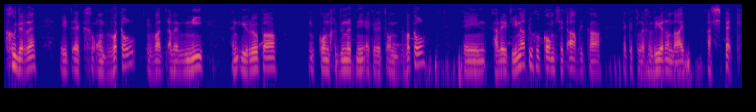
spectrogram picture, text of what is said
goedere het ek geontwikkel wat hulle nie in Europa kon gedoen het nie. Ek het dit ontwikkel en hulle het hiernatoe gekom Suid-Afrika. Ek het hulle geleer in daai aspek.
